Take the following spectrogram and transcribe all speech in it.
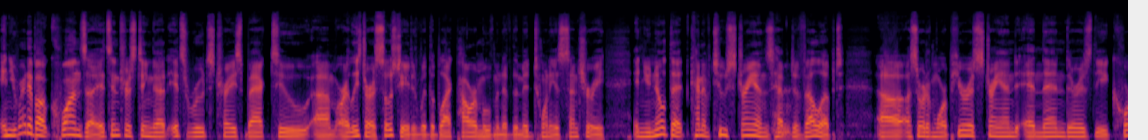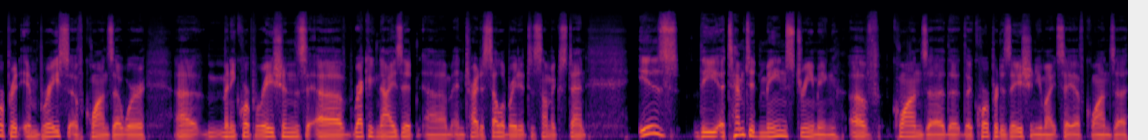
And you write about Kwanzaa. It's interesting that its roots trace back to, um, or at least are associated with the Black Power movement of the mid 20th century. And you note that kind of two strands have developed uh, a sort of more purist strand, and then there is the corporate embrace of Kwanzaa, where uh, many corporations uh, recognize it um, and try to celebrate it to some extent. Is the attempted mainstreaming of Kwanzaa, the, the corporatization, you might say, of Kwanzaa,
